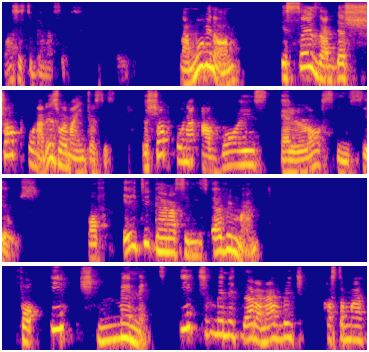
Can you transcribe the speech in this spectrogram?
160 Ghana cedis. Now moving on, it says that the shop owner, this is where my interest is, the shop owner avoids a loss in sales of 80 Ghana cedis every month for each minute, each minute that an average customer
